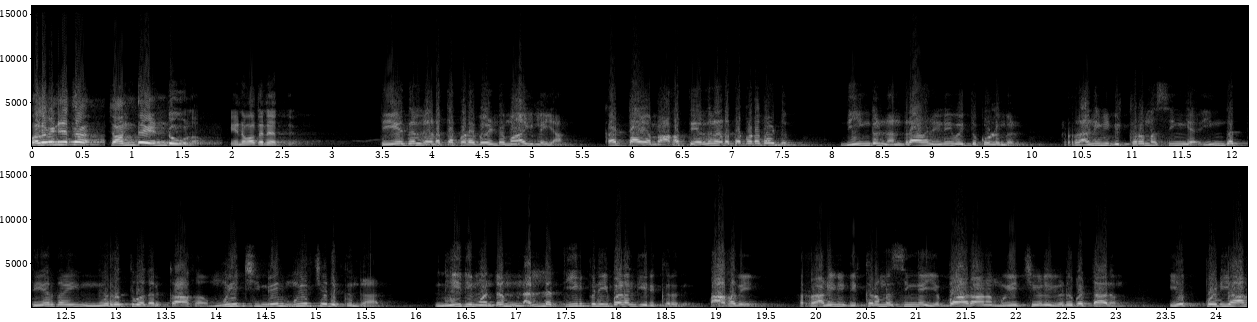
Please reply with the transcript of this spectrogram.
පළවෙනි එක ඡන්ද එන්න ඕන. එනවද නැද්ද? தேர்தல் நடத்தப்பட வேண்டுமா இல்லையா கட்டாயமாக தேர்தல் நடத்தப்பட வேண்டும் நீங்கள் நன்றாக நினைவைத்துக் கொள்ளுங்கள் ரணில் விக்ரமசிங்க இந்த தேர்தலை நிறுத்துவதற்காக முயற்சி மேல் முயற்சி எடுக்கின்றார் நீதிமன்றம் நல்ல தீர்ப்பினை வழங்கி இருக்கிறது ஆகவே ரணில் விக்ரமசிங்க எவ்வாறான முயற்சிகளில் ஈடுபட்டாலும் எப்படியான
